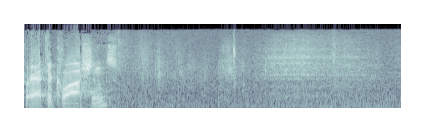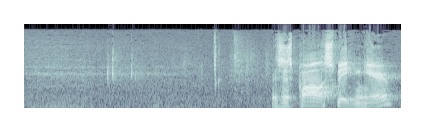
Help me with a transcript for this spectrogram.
right after Colossians. This is Paul speaking here.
